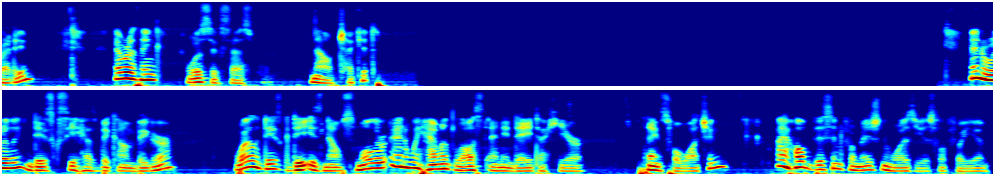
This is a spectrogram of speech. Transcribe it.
Ready? Everything was successful. Now check it. And really, disk C has become bigger, while disk D is now smaller and we haven't lost any data here. Thanks for watching. I hope this information was useful for you.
